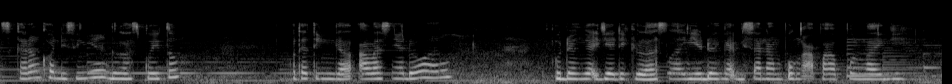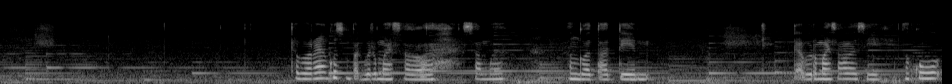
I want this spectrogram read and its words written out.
Sekarang kondisinya gelasku itu udah tinggal alasnya doang. Udah nggak jadi gelas lagi udah nggak bisa nampung apa pun lagi. Kemarin aku sempat bermasalah sama anggota tim. Gak bermasalah sih aku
